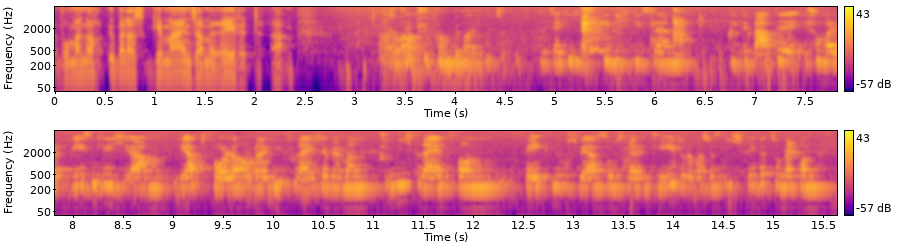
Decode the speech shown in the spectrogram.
wo man noch über das Gemeinsame redet. Also Abschied vom Gemeindekonzept. Tatsächlich finde ich diese, die Debatte schon mal wesentlich ähm, wertvoller oder hilfreicher, wenn man nicht rein von Fake News versus Realität oder was weiß ich redet, sondern von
